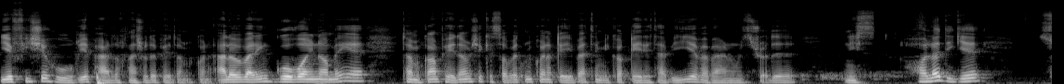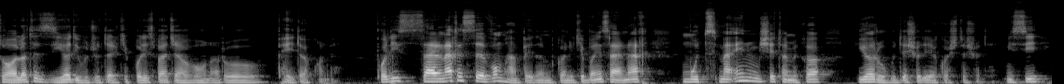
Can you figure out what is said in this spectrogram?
یه فیش حقوقی پرداخت نشده پیدا می‌کنه. علاوه بر این گواهینامه تامیکا هم پیدا میشه که ثابت می‌کنه غیبت میکا غیر طبیعیه و برنامه‌ریزی شده نیست. حالا دیگه سوالات زیادی وجود داره که پلیس باید جواب اونا رو پیدا کنه. پلیس سرنخ سوم هم پیدا می‌کنه که با این سرنخ مطمئن میشه تامیکا یا روبوده شده یا کشته شده. میسی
